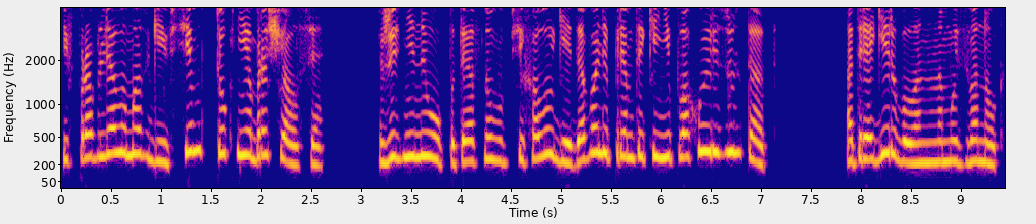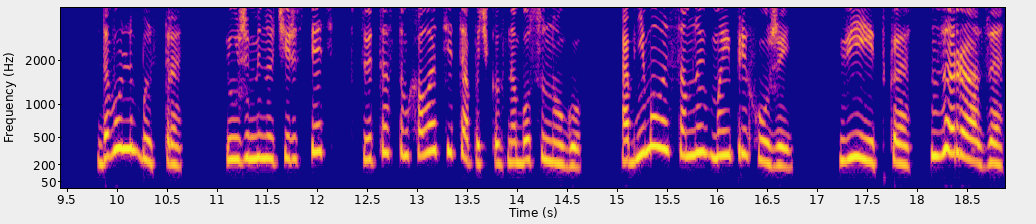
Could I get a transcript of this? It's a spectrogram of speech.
и вправляла мозги всем, кто к ней обращался. Жизненный опыт и основы психологии давали прям-таки неплохой результат. Отреагировала она на мой звонок довольно быстро и уже минут через пять в цветастом халате и тапочках на босу ногу обнималась со мной в моей прихожей. «Витка, зараза!»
